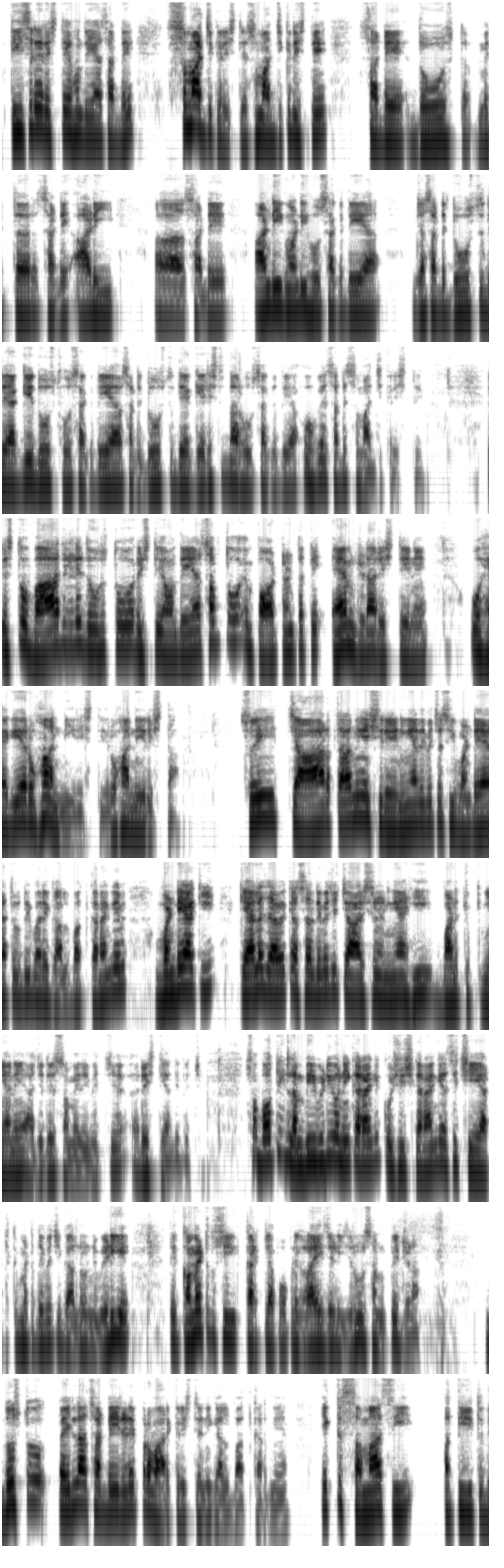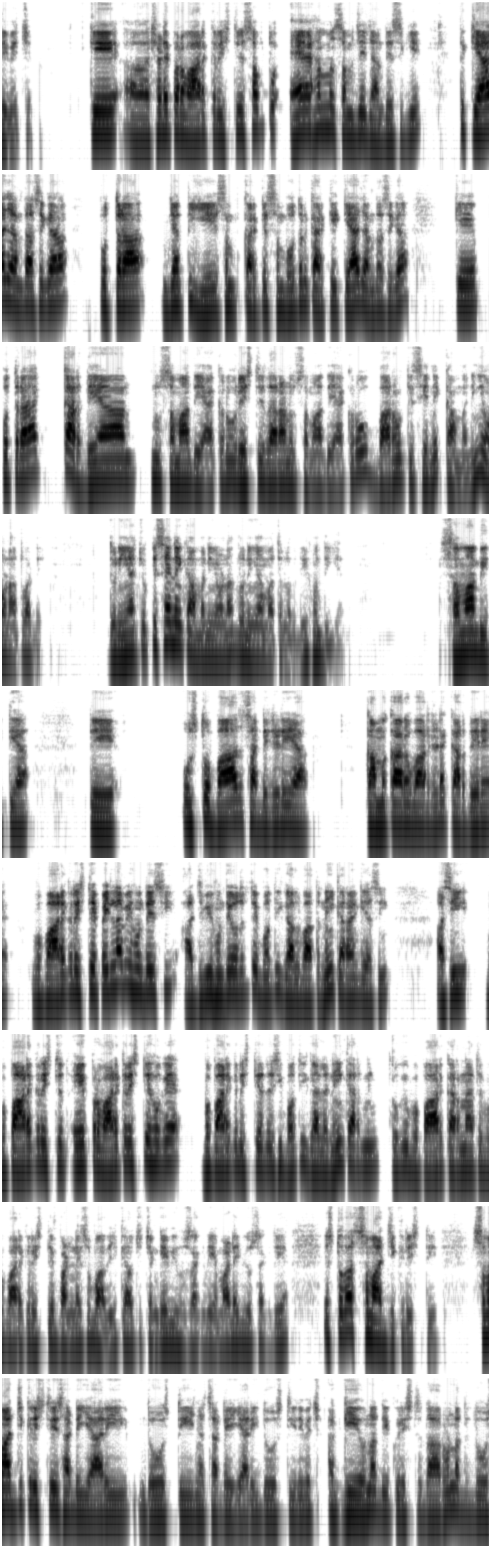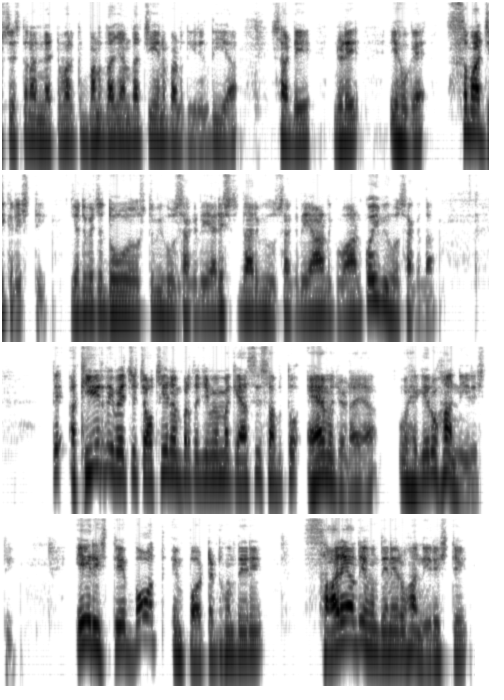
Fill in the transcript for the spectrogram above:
ਤੀਸਰੇ ਰਿਸ਼ਤੇ ਹੁੰਦੇ ਆ ਸਾਡੇ ਸਮਾਜਿਕ ਰਿਸ਼ਤੇ। ਸਮਾਜਿਕ ਰਿਸ਼ਤੇ ਸਾਡੇ ਦੋਸਤ, ਮਿੱਤਰ, ਸਾਡੇ ਆੜੀ ਸਾਡੇ ਆਂਢੀ ਗੁਆਂਢੀ ਹੋ ਸਕਦੇ ਆ ਜਾਂ ਸਾਡੇ ਦੋਸਤ ਦੇ ਅੱਗੇ ਦੋਸਤ ਹੋ ਸਕਦੇ ਆ, ਸਾਡੇ ਦੋਸਤ ਦੇ ਅੱਗੇ ਰਿਸ਼ਤੇਦਾਰ ਹੋ ਸਕਦੇ ਆ, ਉਹ ਹੋ ਗਏ ਸਾਡੇ ਸਮਾਜਿਕ ਰਿਸ਼ਤੇ। ਇਸ ਤੋਂ ਬਾਅਦ ਜਿਹੜੇ ਦੋਸਤੋ ਰਿਸ਼ਤੇ ਆਉਂਦੇ ਆ, ਸਭ ਤੋਂ ਇੰਪੋਰਟੈਂਟ ਤੇ ਅਹਿਮ ਜਿਹੜਾ ਰਿਸ਼ਤੇ ਨੇ, ਉਹ ਹੈਗੇ ਆ ਰੂਹਾਨੀ ਰਿਸ਼ਤੇ, ਰੂਹਾਨੀ ਰਿਸ਼ਤਾ। ਸੋ ਇਹ ਚਾਰ ਤਰ੍ਹਾਂ ਦੀਆਂ ਸ਼੍ਰੇਣੀਆਂ ਦੇ ਵਿੱਚ ਅਸੀਂ ਵੰਡਿਆ ਹੈ ਤੇ ਉਹਦੇ ਬਾਰੇ ਗੱਲਬਾਤ ਕਰਾਂਗੇ। ਵੰਡਿਆ ਕੀ? ਕਹਿ ਲਿਆ ਜਾਵੇ ਕਿ ਅਸਲ ਦੇ ਵਿੱਚ ਚਾਰ ਸ਼੍ਰੇਣੀਆਂ ਹੀ ਬਣ ਚੁੱਕੀਆਂ ਨੇ ਅੱਜ ਦੇ ਸਮੇਂ ਦੇ ਵਿੱਚ, ਰਿਸ਼ਤਿਆਂ ਦੇ ਵਿੱਚ। ਸੋ ਬਹੁਤੀ ਲੰਬੀ ਵੀਡੀਓ ਨਹੀਂ ਕਰਾਂਗੇ, ਕੋਸ਼ਿਸ਼ ਕਰਾਂਗੇ ਅਸੀਂ 6-8 ਮਿੰਟ ਦੇ ਵਿੱਚ ਗੱਲ ਨੂੰ ਨਿਬੇੜੀਏ ਤੇ ਕਮੈਂਟ ਤੁਸੀਂ ਕਰਕੇ ਆਪੋ ਆਪਣੀ ਰਾਏ ਜਿਹੜੀ ਜ਼ਰੂਰ ਸਾਨੂੰ ਭੇਜਣਾ। ਦੋਸਤੋ, ਪਹਿਲਾਂ ਸਾਡੇ ਜਿਹੜੇ ਪਰਿਵਾਰਕ ਰਿਸ਼ਤਿਆਂ ਦੀ ਗੱਲਬਾਤ ਕਰਦੇ ਆ ਇੱਕ ਸਮਾਂ ਸੀ ਅਤੀਤ ਦੇ ਵਿੱਚ ਕਿ ਸਾਡੇ ਪਰਿਵਾਰਕ ਰਿਸ਼ਤੇ ਸਭ ਤੋਂ ਅਹਿਮ ਸਮਝੇ ਜਾਂਦੇ ਸੀਗੇ ਤੇ ਕਿਹਾ ਜਾਂਦਾ ਸੀਗਾ, ਪੁੱਤਰਾ ਜਾਂ ਧੀਏ ਸੰ- ਕਰਕੇ ਸੰਬੋਧਨ ਕਰਕੇ ਕਿਹਾ ਜਾਂਦਾ ਸੀਗਾ ਕਿ ਪੁੱਤਰਾ, ਘਰਦਿਆਂ ਨੂੰ ਸਮਾਂ ਦਿਆ ਕਰੋ, ਰਿਸ਼ਤੇਦਾਰਾਂ ਨੂੰ ਸਮਾਂ ਦਿਆ ਕਰੋ, ਬਾਹਰੋਂ ਕਿਸੇ ਨੇ ਕੰਮ ਨਹੀਂ ਆਉਣਾ ਤੁਹਾਡੇ। ਦੁਨੀਆ 'ਚੋਂ ਕਿਸੇ ਨੇ ਕੰਮ ਨਹੀਂ ਆਉਣਾ, ਦੁਨੀਆ ਮਤਲਬ ਦੀ ਹੁੰਦੀ ਆ। ਸਮਾਂ ਬੀਤਿਆ ਤੇ ਉਸ ਤੋਂ ਬਾਅਦ ਸਾਡੇ ਜਿਹੜੇ ਆ ਕੰਮ ਕਾਰੋਬਾਰ ਜਿਹੜਾ ਕਰਦੇ ਰਹੇ, ਵਪਾਰਕ ਰਿਸ਼ਤੇ ਪਹਿਲਾਂ ਵੀ ਹੁੰਦੇ ਸੀ, ਅੱਜ ਵੀ ਹੁੰਦੇ, ਉਹਦੇ ਤੇ ਬਹੁਤੀ ਗੱਲਬਾਤ ਨਹੀਂ ਕਰਾਂਗੇ ਅਸੀਂ। ਅਸੀਂ ਵਪਾਰਕ ਰਿਸ਼ਤੇ ਇਹ ਪਰਿਵਾਰਕ ਰਿਸ਼ਤੇ ਹੋ ਗਏ। ਵਪਾਰਕ ਰਿਸ਼ਤੇ ਤੇ ਅਸੀਂ ਬਹੁਤੀ ਗੱਲ ਨਹੀਂ ਕਰਨੀ, ਕਿਉਂਕਿ ਵਪਾਰ ਕਰਨਾ ਤੇ ਵਪਾਰਕ ਰਿਸ਼ਤੇ ਬਣਨੇ ਸੁਭਾਵਿਕ ਆ, ਉਹ 'ਚ ਚੰਗੇ ਵੀ ਹੋ ਸਕਦੇ ਆ, ਮਾੜੇ ਵੀ ਹੋ ਸਕਦੇ ਆ। ਇਸ ਤੋਂ ਬਾਅਦ ਸਮਾਜਿਕ ਰਿਸ਼ਤੇ। ਸਮਾਜਿਕ ਰਿਸ਼ਤੇ ਸਾਡੀ ਯਾਰੀ ਦੋਸਤੀ ਜਾਂ ਸਾਡੇ ਯਾਰੀ ਦੋਸਤੀ ਦੇ ਵਿੱਚ ਅੱਗੇ ਉਹਨਾਂ ਦੇ ਕੋਈ ਰਿਸ਼ਤੇਦਾਰ, ਉਹਨਾਂ ਦੇ ਦੋਸਤ ਇਸ ਤਰ੍ਹਾਂ ਨੈਟਵਰਕ ਬਣਦਾ ਜਾਂਦਾ ਚੇਨ ਬਣਦੀ ਰਹਿੰਦੀ ਆ। ਸਾਡੇ ਜਿਹੜੇ ਇਹ ਹੋ ਗਏ ਸਮਾਜਿਕ ਰਿਸ਼ਤੇ, ਜਿਹਦੇ ਵਿੱਚ ਦੋਸਤ ਵੀ ਹੋ ਸਕਦੇ ਆ, ਰਿਸ਼ਤੇਦਾਰ ਵੀ ਹੋ ਸਕਦੇ ਆ ਆਂਢ ਗੁਆਂਢ ਕੋਈ ਵੀ ਹੋ ਸਕਦਾ। ਤੇ ਅਖੀਰ ਦੇ ਵਿੱਚ ਚੌਥੇ ਨੰਬਰ ਤੇ ਜਿਵੇਂ ਮੈਂ ਕਿਹਾ ਸੀ, ਸਭ ਤੋਂ ਅਹਿਮ ਜਿਹੜਾ ਆ, ਉਹ ਹੈਗੇ ਰੂਹਾਨੀ ਰਿਸ਼ਤੇ। ਇਹ ਰਿਸ਼ਤੇ ਬਹੁਤ ਇੰਪੋਰਟੈਂਟ ਹੁੰਦੇ ਨੇ, ਸਾਰਿਆਂ ਦੇ ਹੁੰਦੇ ਨੇ ਰੂਹਾਨੀ ਰਿਸ਼ਤੇ।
